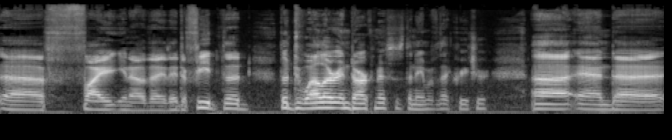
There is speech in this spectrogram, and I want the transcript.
uh, fight, you know they, they defeat the the dweller in darkness is the name of that creature, uh, and uh,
